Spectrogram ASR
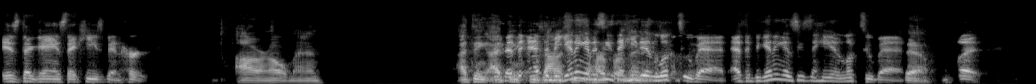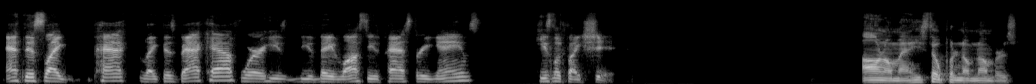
Is their games that he's been hurt? I don't know, man. I think I think at the, beginning of the season he didn't look too bad. At the beginning of the season he didn't look too bad. Yeah. But at this like pack like this back half where he's they've lost these past three games, he's looked like shit. I don't know, man. He's still putting up numbers.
